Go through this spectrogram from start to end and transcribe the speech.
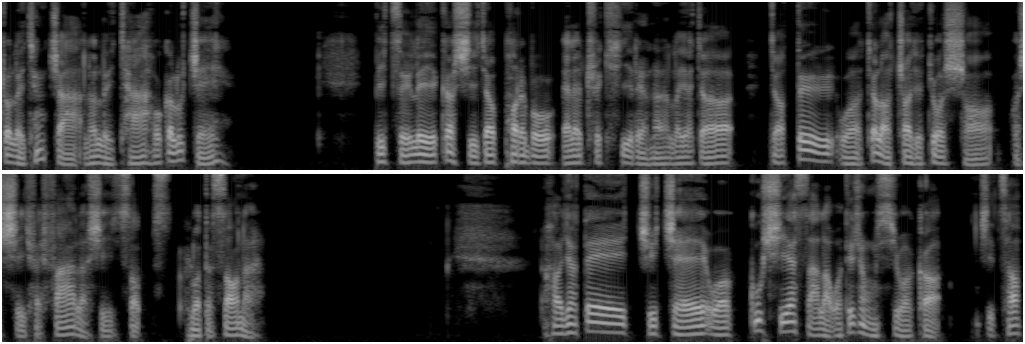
cho lấy trả lấy hoặc bị xử lý cho portable electric heater nó cho cho cho cho phải phá này họ giờ tê chữ chế và cú xia xả là và tê trong xí và có chỉ chấp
